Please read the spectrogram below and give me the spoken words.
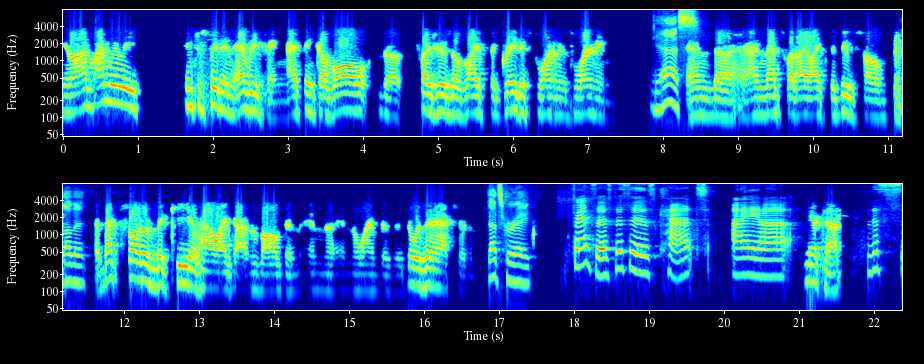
you know, I'm I'm really interested in everything. I think of all the pleasures of life, the greatest one is learning, Yes. and uh, and that's what I like to do. So Love it. that's sort of the key of how I got involved in in the in the wine business. It was an accident. That's great. Francis, this is Kat. I uh, Yeah, Kat. this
